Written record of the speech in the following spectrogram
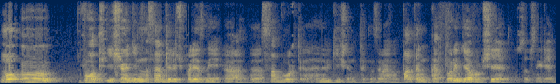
Ну, э, вот, еще один, на самом деле, очень полезный Subword Navigation, так называемый паттерн, которым я вообще, собственно говоря,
